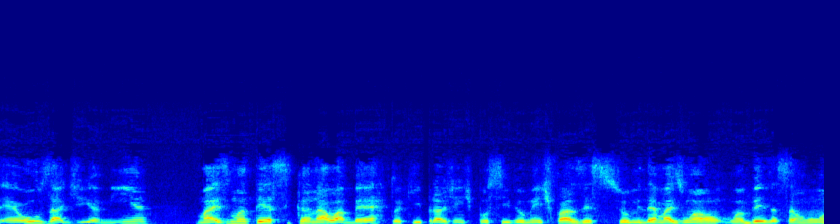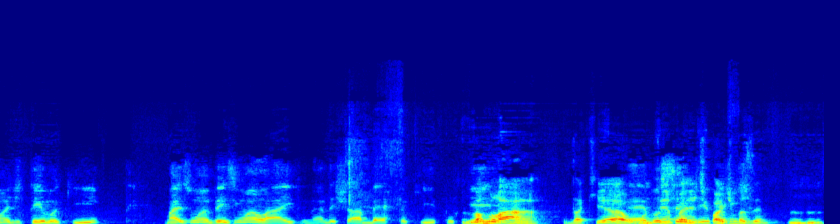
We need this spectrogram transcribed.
é ousadia minha, mas manter esse canal aberto aqui para a gente possivelmente fazer, se o senhor me der mais uma, uma vez essa honra de tê-lo aqui, mais uma vez em uma live, né? Deixar aberto aqui. Porque, Vamos lá, daqui a algum é, tempo a gente pode a gente, fazer. Uhum.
